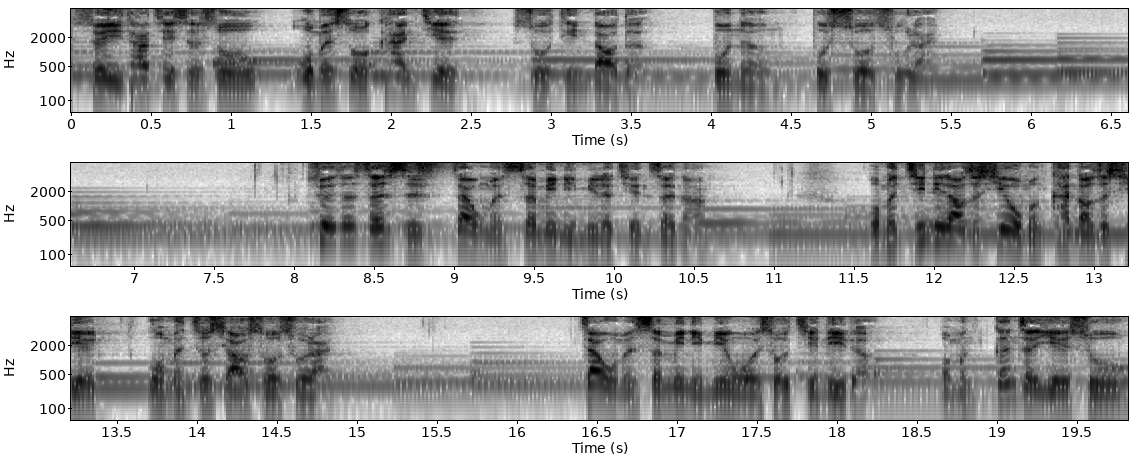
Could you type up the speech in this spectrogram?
所以他接着说：我们所看见、所听到的，不能不说出来。所以，这真实在我们生命里面的见证啊。我们经历到这些，我们看到这些，我们就是要说出来。在我们生命里面，我所经历的，我们跟着耶稣，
